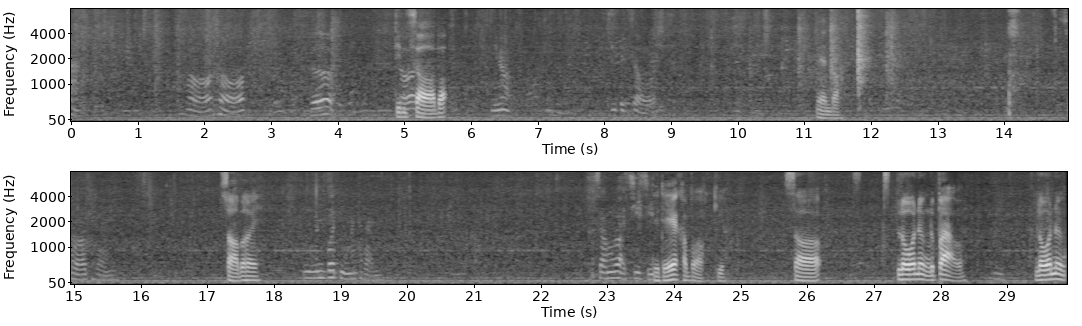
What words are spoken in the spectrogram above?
ค่ะสอสอเออดินสอบ่นี่เนาะนี่เป็นสอแม่นบ่สอแทนสอบ่เฮ้ย มันเบดนี่มันเท่าไหร่สองร้อยสี่สิบเดี๋ยวเด้เขาบอกเกี่ยวสอโลหนึ่งหรือเปล่า โลหนึ่ง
